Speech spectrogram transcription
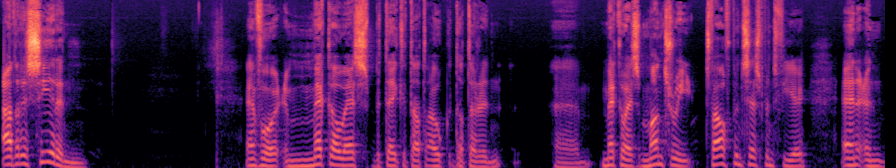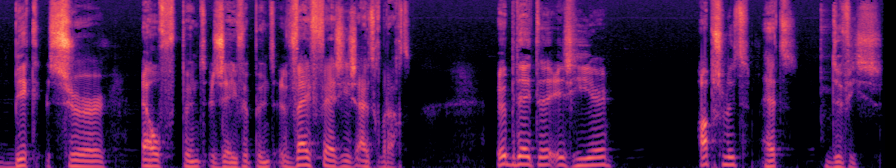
adresseren. En voor macOS betekent dat ook dat er een uh, macOS Monterey 12.6.4 en een Big Sur 11.7.5 versie is uitgebracht. Updaten is hier absoluut het devies.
